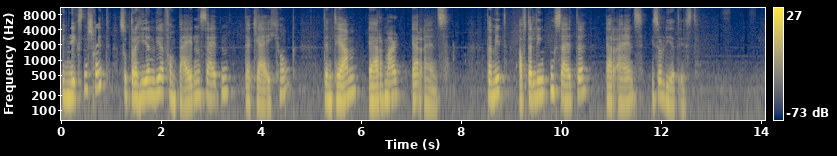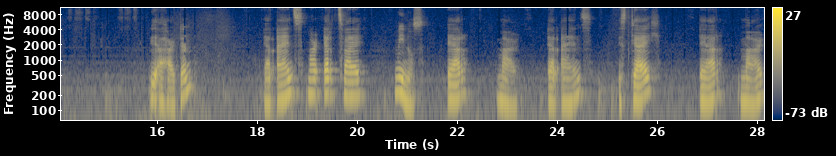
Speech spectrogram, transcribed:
Im nächsten Schritt subtrahieren wir von beiden Seiten der Gleichung den Term R mal R1, damit auf der linken Seite R1 isoliert ist. Wir erhalten R1 mal R2 minus R mal R1 ist gleich R mal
